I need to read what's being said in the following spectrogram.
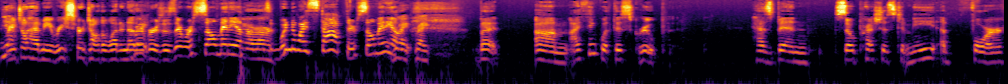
Yeah. Rachel had me research all the one another Right. verses. There were so many of them. I said, when do I stop? There's so many of right, them. Right, right. But um, I think what this group has been so precious to me uh, for,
